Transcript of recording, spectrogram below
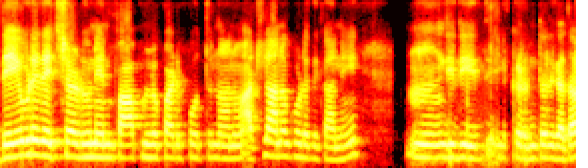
దేవుడే తెచ్చాడు నేను పాపంలో పడిపోతున్నాను అట్లా అనకూడదు కానీ ఇది ఇక్కడ ఉంటుంది కదా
